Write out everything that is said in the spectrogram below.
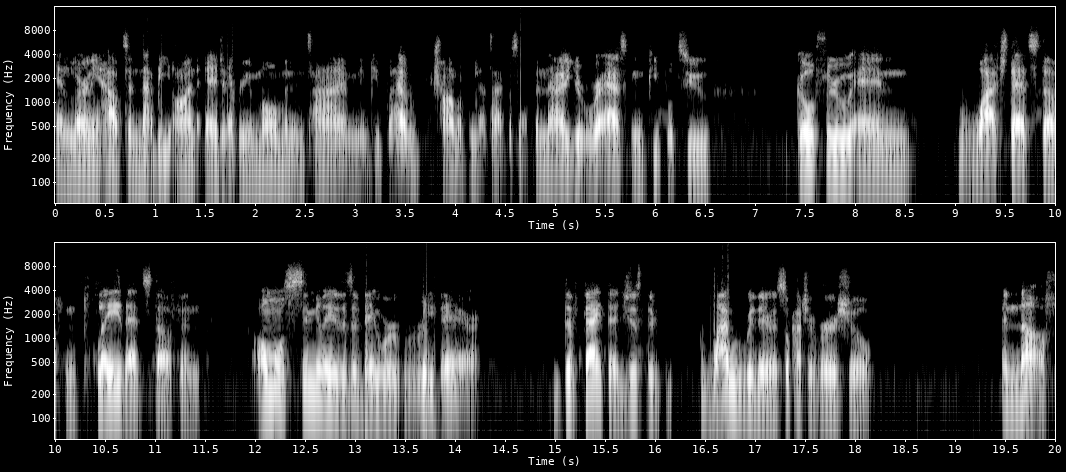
and learning how to not be on edge at every moment in time. And people have trauma from that type of stuff. And now we're asking people to go through and watch that stuff and play that stuff and almost simulate it as if they were really there. The fact that just the why we were there is so controversial enough.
